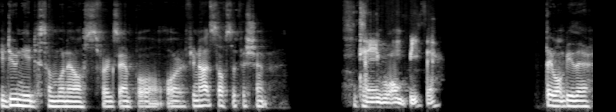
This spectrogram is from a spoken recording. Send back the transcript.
you do need someone else, for example, or if you're not self-sufficient. They won't be there. They won't be there.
